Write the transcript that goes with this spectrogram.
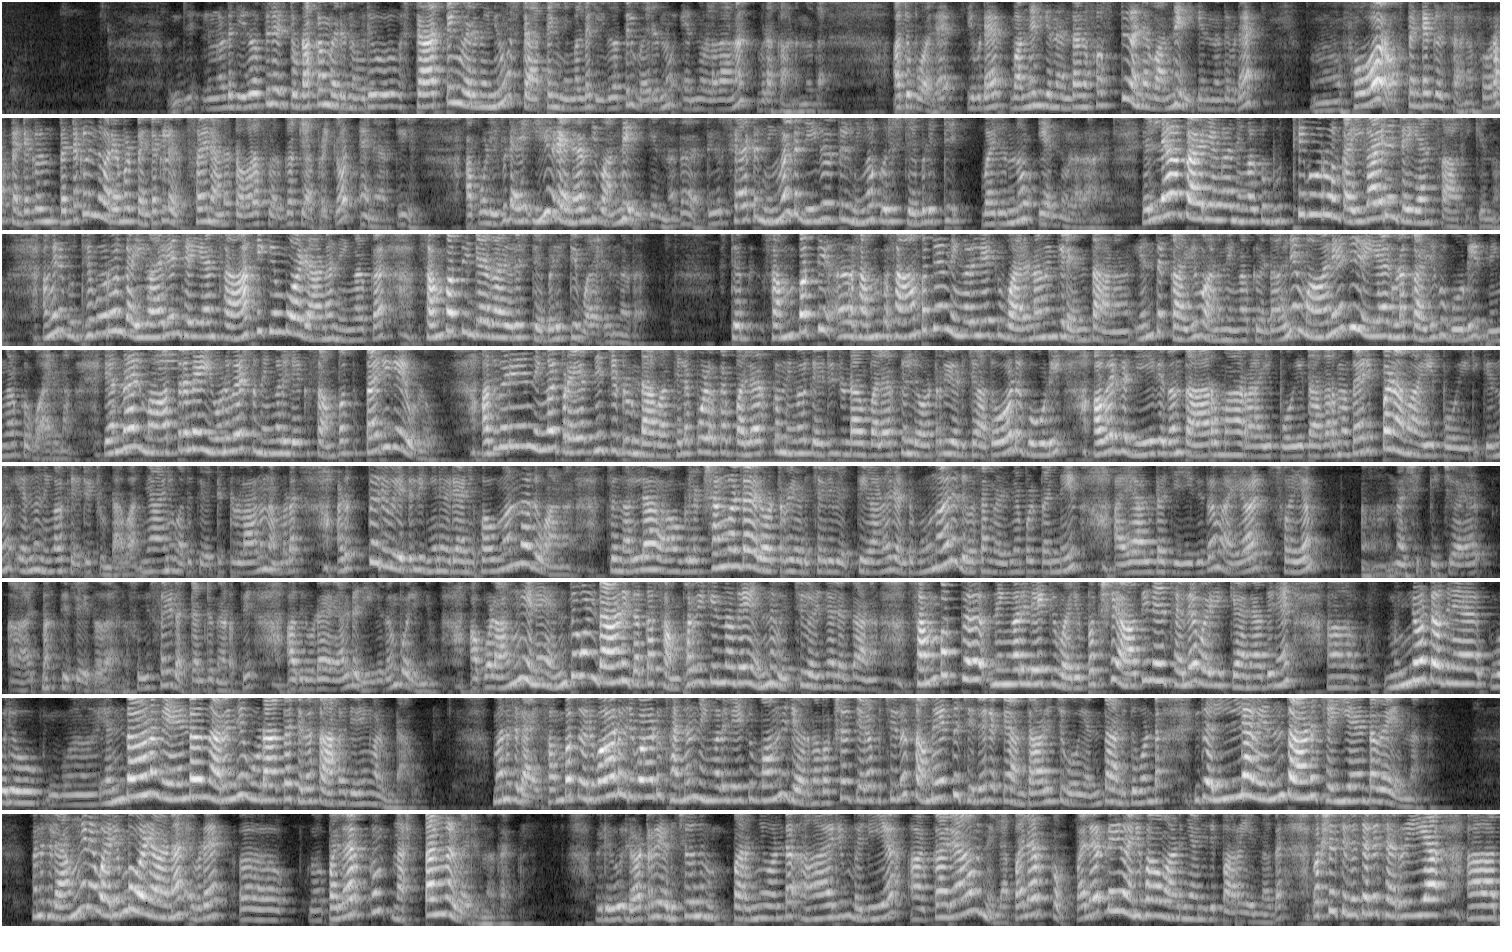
നിങ്ങളുടെ ജീവിതത്തിന് ഒരു തുടക്കം വരുന്നു ഒരു സ്റ്റാർട്ടിങ് വരുന്നു ന്യൂ സ്റ്റാർട്ടിങ് നിങ്ങളുടെ ജീവിതത്തിൽ വരുന്നു എന്നുള്ളതാണ് ഇവിടെ കാണുന്നത്. അതുപോലെ ഇവിടെ വന്നിരിക്കുന്നത് എന്താണ്? ഫസ്റ്റ് തന്നെ വന്നിരിക്കുന്നത് ഇവിടെ ഫോർ ഓഫ് പെന്റക്കിൾസ് ആണ്. ഫോർ ഓഫ് പെന്റക്കിൾ പെന്റക്കിൾ എന്ന് പറയുമ്പോൾ പെന്റക്കിൾ എർത്ത് സൈനാണ് ടോറസ് വർഗ ക്യാപ്രിക്കോൺ എനർജി അപ്പോൾ ഇവിടെ ഈ ഒരു എനർജി വന്നിരിക്കുന്നത് തീർച്ചയായിട്ടും നിങ്ങളുടെ ജീവിതത്തിൽ നിങ്ങൾക്കൊരു സ്റ്റെബിലിറ്റി വരുന്നു എന്നുള്ളതാണ്. എല്ലാ കാര്യങ്ങളും നിങ്ങൾക്ക് ബുദ്ധിപൂർവം കൈകാര്യം ചെയ്യാൻ സാധിക്കുന്നു. അങ്ങനെ ബുദ്ധിപൂർവം കൈകാര്യം ചെയ്യാൻ സാധിക്കുമ്പോഴാണ് നിങ്ങൾക്ക് സമ്പത്തിന്റേതായ ഒരു സ്റ്റെബിലിറ്റി വരുന്നത്. സ്റ്റെബ് സമ്പത്തി സാമ്പത്തികം നിങ്ങളിലേക്ക് വരണമെങ്കിൽ എന്താണ്? എന്ത് കഴിവാണ് നിങ്ങൾക്ക് വേണ്ടത്? അതിനെ മാനേജ് ചെയ്യാനുള്ള കഴിവ് കൂടി നിങ്ങൾക്ക് വരണം. എന്നാൽ മാത്രമേ യൂണിവേഴ്സ് നിങ്ങളിലേക്ക് സമ്പത്ത് തരികയുള്ളൂ. അതുവരെയും നിങ്ങൾ പ്രയത്നിച്ചിട്ടുണ്ടാവാം. ചിലപ്പോഴൊക്കെ പലർക്കും നിങ്ങൾ കേട്ടിട്ടുണ്ടാവും പലർക്കും ലോട്ടറി അടിച്ച് അതോടുകൂടി അവരുടെ ജീവിതം താറുമാറായി പോയി തകർന്ന് തരിപ്പണമായി പോയിരിക്കുന്നു എന്ന് നിങ്ങൾ കേട്ടിട്ടുണ്ടാവാം. ഞാനും അത് കേട്ടിട്ടുള്ളതാണ്. നമ്മുടെ അടുത്തൊരു വീട്ടിൽ ഇങ്ങനെ ഒരു അനുഭവം വന്നതുമാണ്. നല്ല ലക്ഷങ്ങളുടെ ലോട്ടറി അടിച്ച ഒരു വ്യക്തിയാണ്. രണ്ട് മൂന്നാൽ ദിവസം കഴിഞ്ഞപ്പോൾ തന്നെയും അയാളുടെ ജീവിതം അയാൾ സ്വയം നശിപ്പിച്ചു. അയാൾ ആത്മഹത്യ ചെയ്തതാണ്. സൂയിസൈഡ് അറ്റംപ്റ്റ് നടത്തി അതിലൂടെ അയാളുടെ ജീവിതം പൊലിഞ്ഞു. അപ്പോൾ അങ്ങനെ എന്തുകൊണ്ടാണ് ഇതൊക്കെ സംഭവിക്കുന്നത് എന്ന് വെച്ച് കഴിഞ്ഞാൽ എന്താണ്? സമ്പത്ത് നിങ്ങളിലേക്ക് വരും. പക്ഷേ അതിനെ ചെലവഴിക്കാൻ അതിനെ മുന്നോട്ട് അതിനെ ഒരു എന്താണ് വേണ്ടതെന്ന് അറിഞ്ഞുകൂടാത്ത ചില സാഹചര്യങ്ങളുണ്ടാകും. മനസ്സിലായോ? സമ്പത്ത് ഒരുപാട് ഒരുപാട് ധനം നിങ്ങളിലേക്ക് വന്നു ചേർന്നു. പക്ഷേ ചില ചില സമയത്ത് ചിലരൊക്കെ അന്താളിച്ചു പോയി. എന്താണ് ഇതുകൊണ്ട് ഇതെല്ലാം എന്താണ് ചെയ്യേണ്ടത് എന്ന്? മനസ്സിലായി? അങ്ങനെ വരുമ്പോഴാണ് ഇവിടെ പലർക്കും നഷ്ടങ്ങൾ വരുന്നത്. ഒരു ലോട്ടറി അടിച്ചു എന്ന് പറഞ്ഞുകൊണ്ട് ആരും വലിയ ആൾക്കാരാവുന്നില്ല. പലർക്കും പലരുടെയും അനുഭവമാണ് ഞാനിത് പറയുന്നത്. പക്ഷേ ചില ചില ചെറിയ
